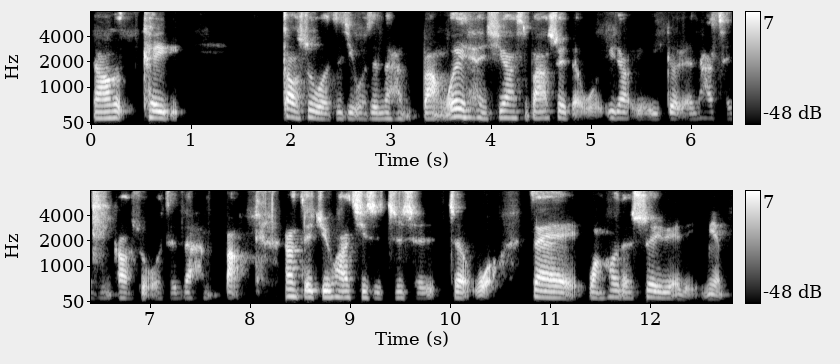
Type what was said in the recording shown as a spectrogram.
然后可以告诉我自己，我真的很棒。我也很希望十八岁的我遇到有一个人，他曾经告诉我，真的很棒，让这句话其实支持着我在往后的岁月里面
